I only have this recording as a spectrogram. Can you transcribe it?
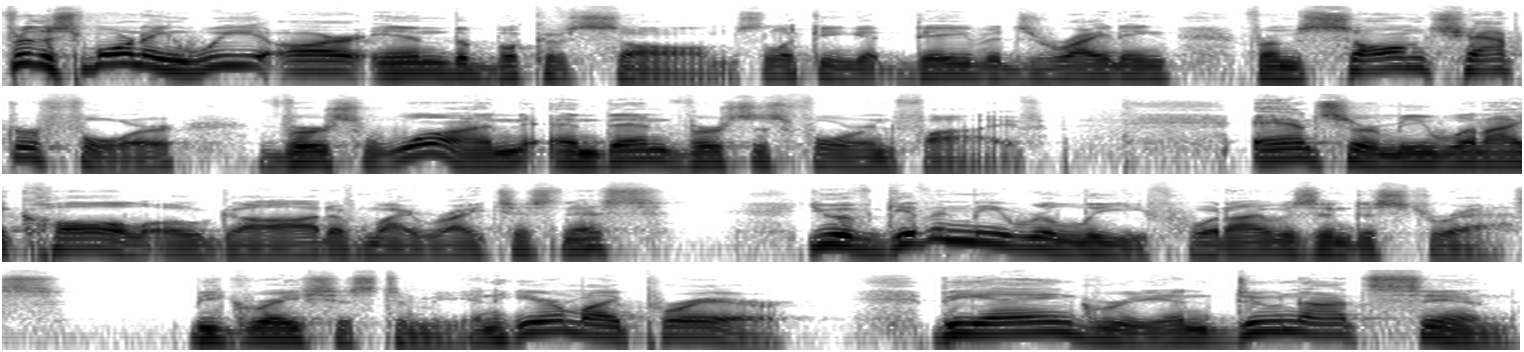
For this morning, we are in the book of Psalms, looking at David's writing from Psalm chapter 4, verse 1, and then verses 4 and 5. Answer me when I call, O God of my righteousness. You have given me relief when I was in distress. Be gracious to me and hear my prayer. Be angry and do not sin.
